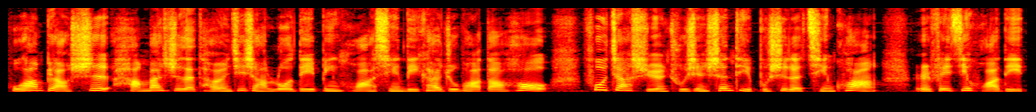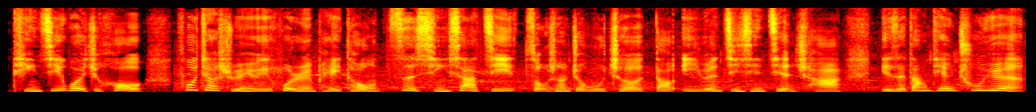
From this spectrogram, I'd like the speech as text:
虎航表示，航班是在桃园机场落地并滑行离开主跑道后，副驾驶员出现身体不适的情况，而飞机滑底停机位置后，副驾驶员有医护人员陪同自行下机，走上救护车到医院进行检查，也在当天出院。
